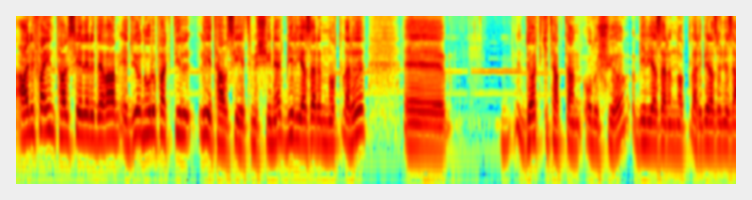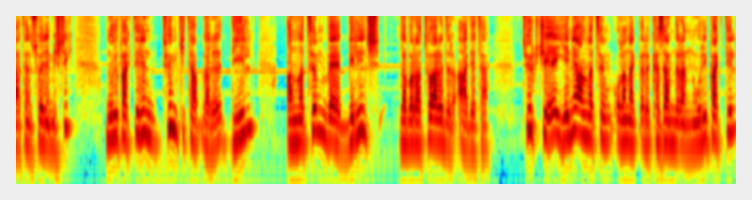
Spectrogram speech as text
Arif Ay'ın tavsiyeleri devam ediyor. Nuri Pakdil'i tavsiye etmiş yine. Bir yazarın notları e, dört kitaptan oluşuyor. Bir yazarın notları biraz önce zaten söylemiştik. Nuri Pakdil'in tüm kitapları dil, anlatım ve bilinç laboratuvarıdır adeta. Türkçe'ye yeni anlatım olanakları kazandıran Nuri Pakdil,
